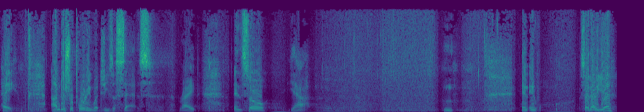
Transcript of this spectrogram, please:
Hey, I'm just reporting what Jesus says, right? And so, yeah. Hmm. And, and say that again.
